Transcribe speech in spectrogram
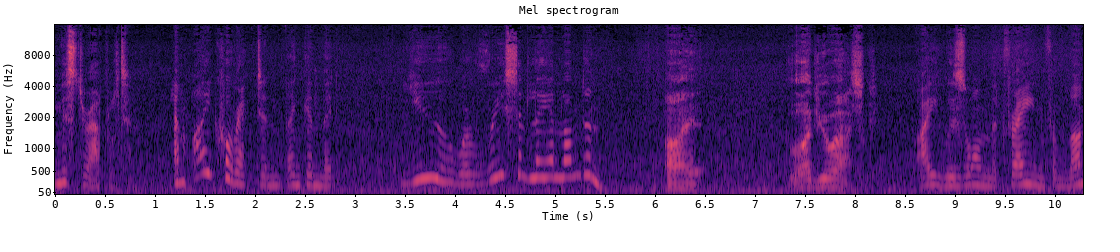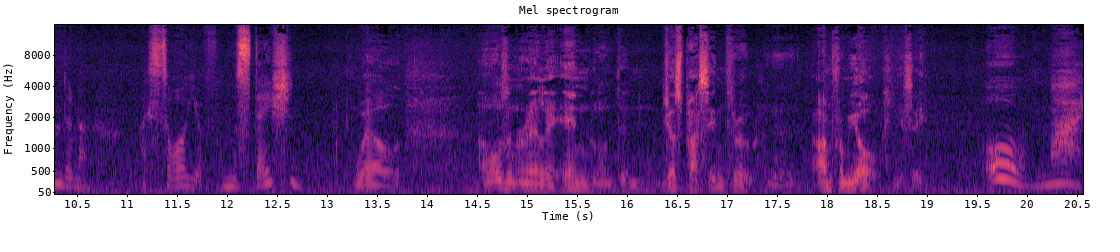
Mr. Appleton, am I correct in thinking that you were recently in London? I... Why'd you ask? I was on the train from London. I- saw you from the station. Well, I wasn't really in London, just passing through. Uh, I'm from York, you see. Oh, my.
